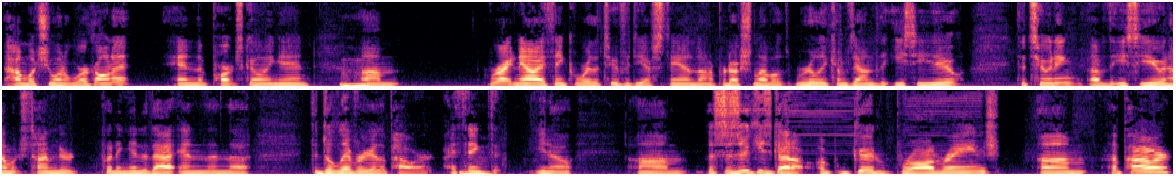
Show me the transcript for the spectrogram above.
how much you want to work on it and the parts going in. Um, right now, I think where the 250F stands on a production level, it really comes down to the ECU, the tuning of the ECU, and how much time they're putting into that, and then the the delivery of the power. I think that you know um, the Suzuki's got a, a good broad range um, of power,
